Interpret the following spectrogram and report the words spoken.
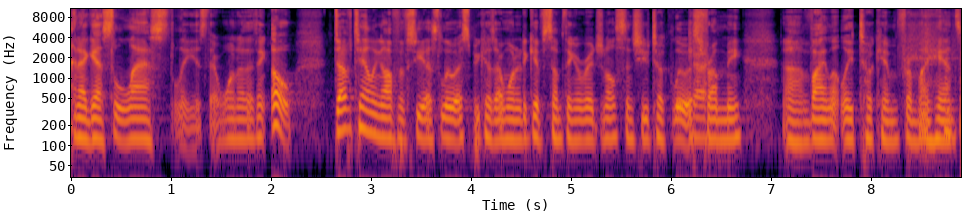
and I guess lastly, is there one other thing? Oh, dovetailing off of C.S. Lewis, because I wanted to give something original since you took Lewis Okay. from me, uh, violently took him from my hands.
